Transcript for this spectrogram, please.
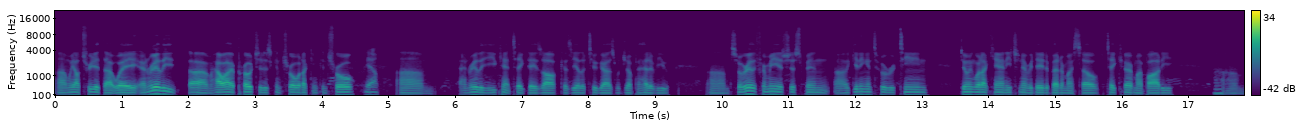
Um, we all treat it that way. And really, um, how I approach it is control what I can control. Yeah. Um, and really, you can't take days off because the other two guys will jump ahead of you. Um, so really, for me, it's just been uh, getting into a routine, doing what I can each and every day to better myself, take care of my body, um,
